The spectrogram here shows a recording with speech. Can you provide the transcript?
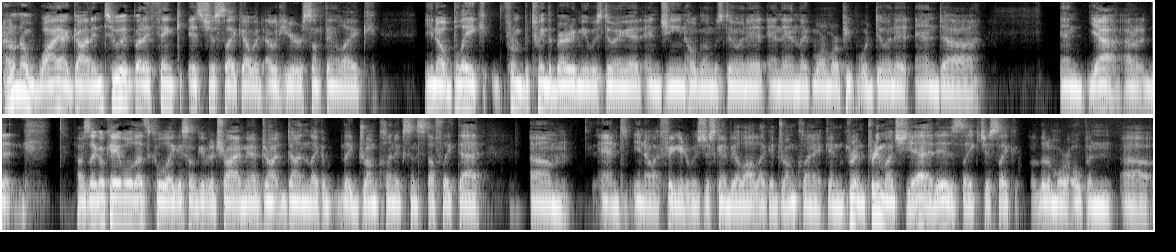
I don't know why I got into it, but I think it's just like I would I would hear something like you know, Blake from Between the Buried and Me was doing it, and Gene Hoglan was doing it, and then like more and more people were doing it, and uh, and yeah, I don't that. I was like, okay, well, that's cool. I guess I'll give it a try. I mean, I've done like a like drum clinics and stuff like that, um, and you know, I figured it was just going to be a lot like a drum clinic, and pre- pretty much, yeah, it is like just like a little more open, uh,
